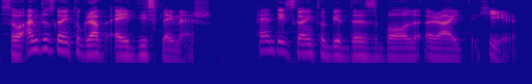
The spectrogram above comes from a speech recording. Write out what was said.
So I'm just going to grab a display mesh, and it's going to be this ball right here.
